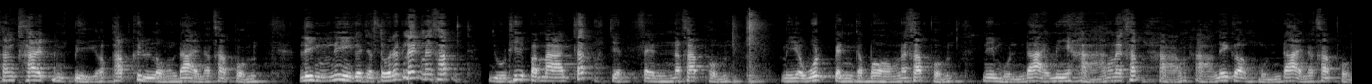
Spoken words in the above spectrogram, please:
ข้างคล้ายเป็นปีกพับขึ้นลงได้นะครับ ผมลิงนี่ก็จะตัวเล็กๆนะครับ อยู่ที่ประมาณสักเจ็ดเซนนะครับ ผมมีอาวุธเป็นกระบองนะครับ ผมนี่หมุนได้มีหางนะครับ หางหางนี่ก็หมุนได้นะครับ ผม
